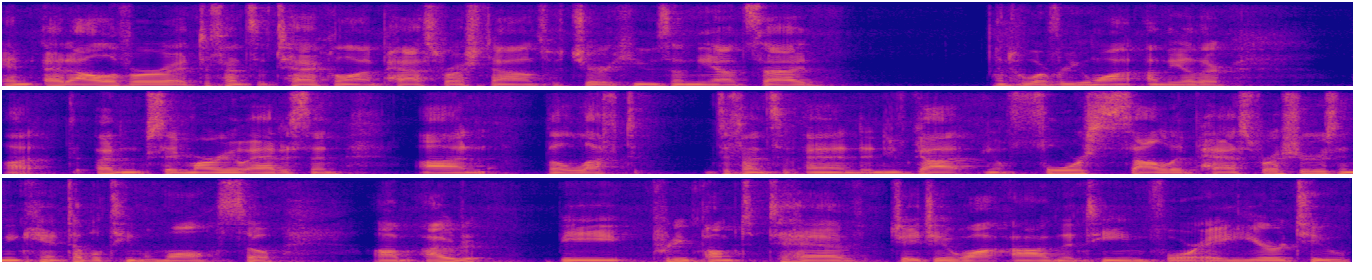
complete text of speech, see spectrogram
and Ed Oliver at defensive tackle on pass rush downs with Jerry Hughes on the outside, and whoever you want on the other. Uh, and say Mario Addison on the left defensive end, and you've got you know four solid pass rushers, and you can't double team them all. So um, I would be pretty pumped to have JJ Watt on the team for a year or two.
